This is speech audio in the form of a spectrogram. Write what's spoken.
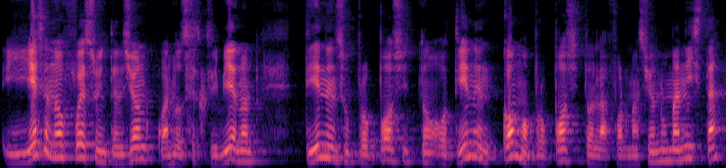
y esa no fue su intención cuando se escribieron, tienen su propósito o tienen como propósito la formación humanista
